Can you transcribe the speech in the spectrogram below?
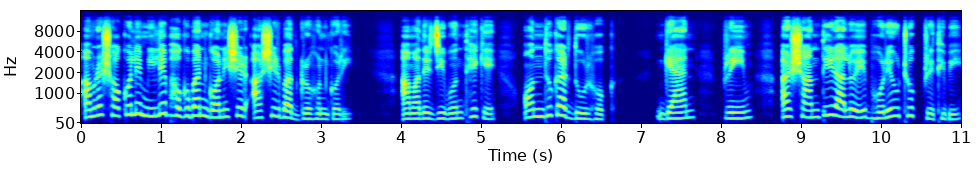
আমরা সকলে মিলে ভগবান গণেশের আশীর্বাদ গ্রহণ করি। আমাদের জীবন থেকে অন্ধকার দূর হোক। জ্ঞান, প্রেম আর শান্তির আলোয় ভরে উঠুক পৃথিবী।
